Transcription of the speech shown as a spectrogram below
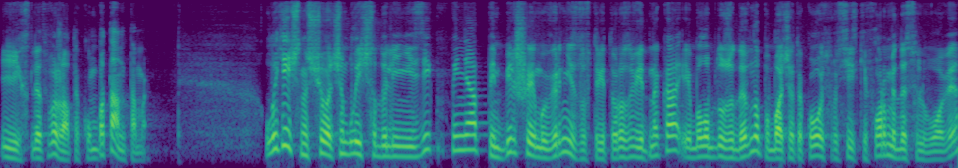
І їх слід вважати комбатантами. Логічно, що чим ближче до лінії зіткнення, тим більше ймовірність зустріти розвідника, і було б дуже дивно побачити когось в російській формі десь у Львові,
